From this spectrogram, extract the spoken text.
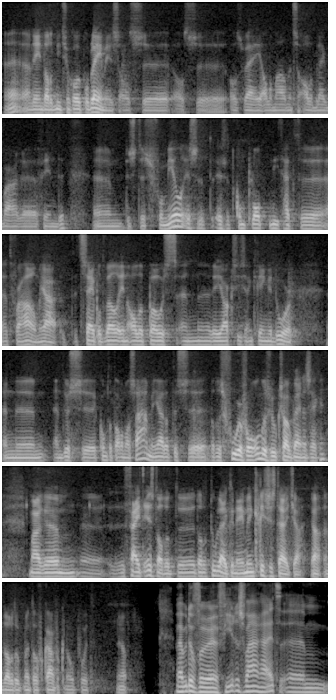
Hè? Alleen dat het niet zo'n groot probleem is als, uh, als, uh, als wij allemaal met z'n allen blijkbaar vinden. Um, dus, dus formeel is het, is het complot niet het, het verhaal. Maar ja, het, het zijpelt wel in alle posts en reacties en kringen door. En, ehm, en dus komt dat allemaal samen. Ja, dat is, dat is voer voor onderzoek, zou ik bijna zeggen. Maar um, uh, het feit is dat het, uh, dat het toe lijkt te nemen in crisistijd, ja. ja. En dat het ook met elkaar verknoopt wordt. Ja. We hebben het over eh, viruswaarheid. Um,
